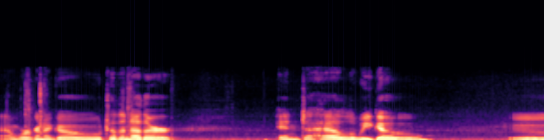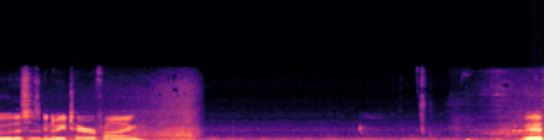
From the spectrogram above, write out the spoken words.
And we're gonna go to the nether. Into hell we go. Ooh, this is gonna be terrifying. Ugh.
